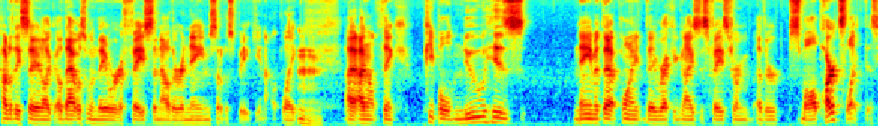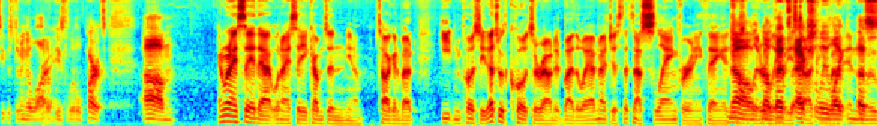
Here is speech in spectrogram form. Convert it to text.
how do they say like oh that was when they were a face and now they're a name so to speak you know like mm-hmm. I, I don't think people knew his name at that point they recognized his face from other small parts like this he was doing a lot of these little parts um, And when I say that, when I say he comes in, you know, talking about eating pussy, that's with quotes around it, by the way. I'm not just that's not slang for anything. It's just no, literally no, that's what he's actually talking about like in a the movie.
